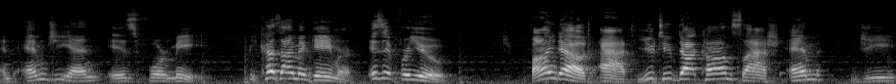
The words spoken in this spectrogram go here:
and MGN is for me. Because I'm a gamer. Is it for you? Find out at youtube.com slash MGN.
